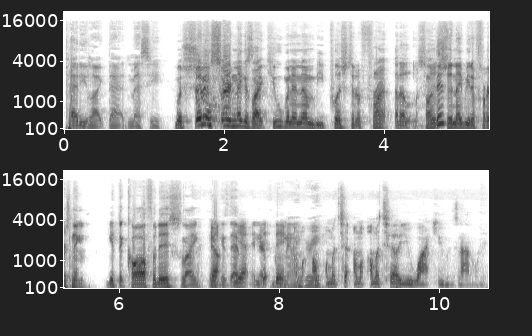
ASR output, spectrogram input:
petty like that, messy. But shouldn't certain niggas like Cuban and them be pushed to the front? Of the, so This- shouldn't they be the first niggas to get the call for this? Like Yeah, niggas that yeah, in there for a they- I'm, agree. I'm, I'm gonna t- I'm, I'm gonna tell you why Cuban's not on it,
